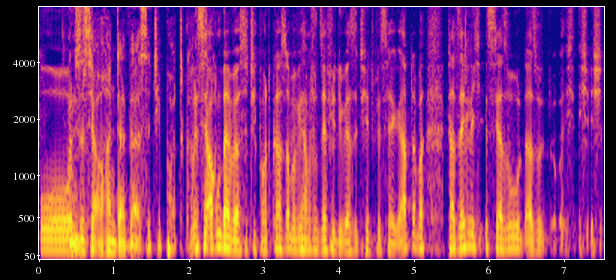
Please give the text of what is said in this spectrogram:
Und, und es ist ja auch ein Diversity-Podcast. Es ist ja auch ein Diversity-Podcast, aber wir haben schon sehr viel Diversität bisher gehabt. Aber tatsächlich ist ja so, also ich, ich, ich,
